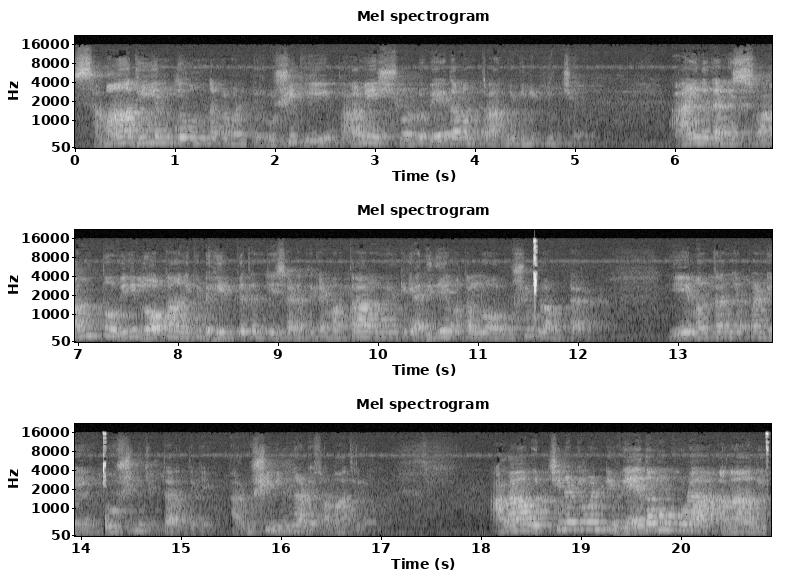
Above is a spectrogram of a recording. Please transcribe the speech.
సమాధి ఎందు ఉన్నటువంటి ఋషికి పరమేశ్వరుడు వేదమంత్రాన్ని వినిపించాడు. ఆయన దాన్ని స్వరంతో విని లోకానికి బహిర్గతం చేశాడు. అందుకే మంత్రాలన్నింటికి అధిదేవతల్లో ఋషి కూడా ఉంటారు. ఏ మంత్రం చెప్పండి? ఋషిని చెప్తారు అందుకే. ఆ ఋషి విన్నాడు సమాధిలో. అలా వచ్చినటువంటి వేదము కూడా అనాది.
